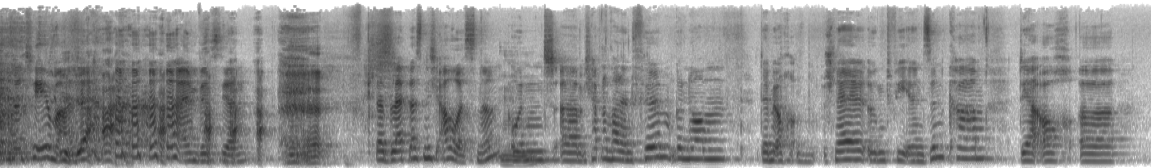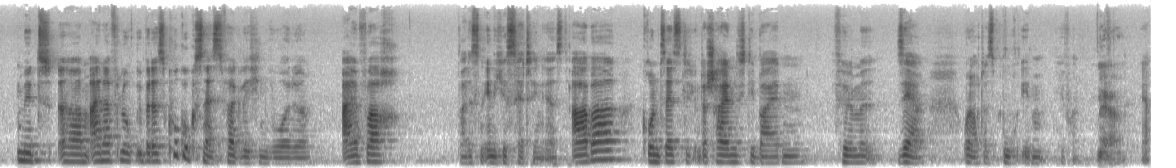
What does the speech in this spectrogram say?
unser Thema. Ein bisschen. Da bleibt das nicht aus. Ne? Mhm. Und ähm, ich habe nochmal einen Film genommen, der mir auch schnell irgendwie in den Sinn kam, der auch äh, mit ähm, einer Flug über das Kuckucksnest verglichen wurde. Einfach, weil es ein ähnliches Setting ist. Aber grundsätzlich unterscheiden sich die beiden Filme sehr. Und auch das Buch eben hiervon. Ja, Ja.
